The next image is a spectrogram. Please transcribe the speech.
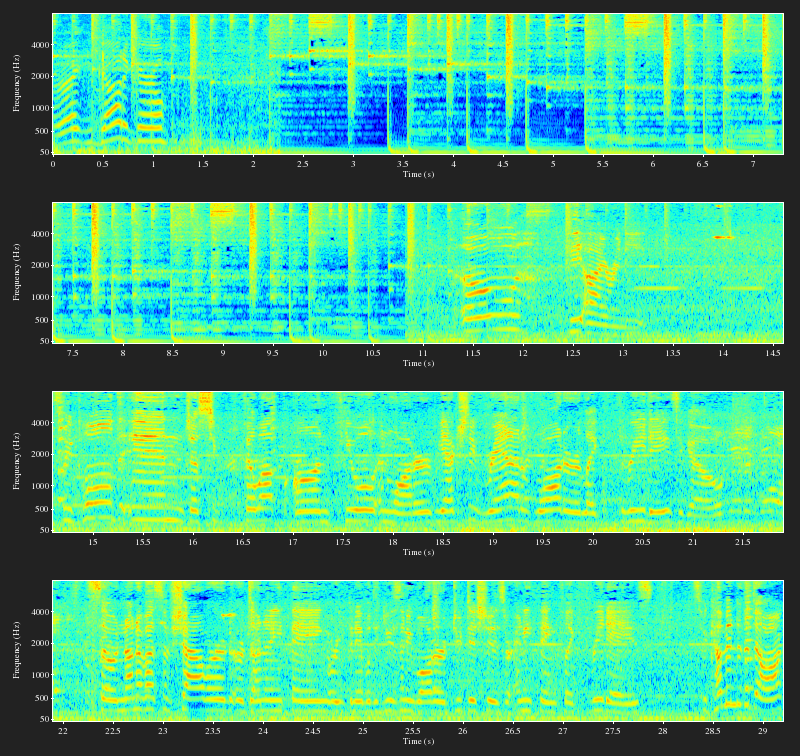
All right, you got it, girl. Oh, the irony. We pulled in just to fill up on fuel and water. We actually ran out of water like three days ago. So none of us have showered or done anything or been able to use any water do dishes or anything for like three days. So we come into the dock,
